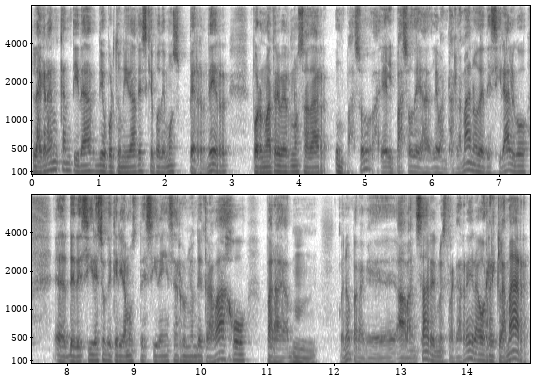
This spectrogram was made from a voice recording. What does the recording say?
la gran cantidad de oportunidades que podemos perder por no atrevernos a dar un paso, el paso de levantar la mano, de decir algo, eh, de decir eso que queríamos decir en esa reunión de trabajo para, mm, bueno, para que avanzar en nuestra carrera o reclamar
